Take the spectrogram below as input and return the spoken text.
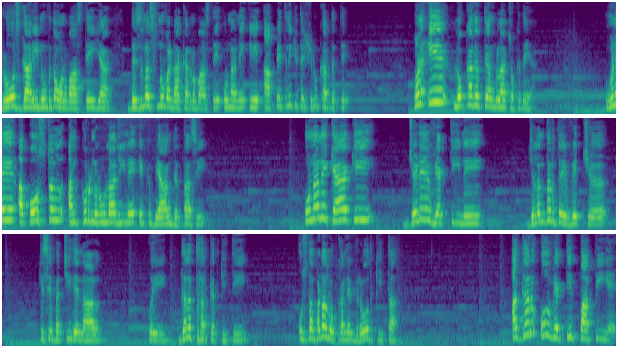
ਰੋਜ਼ਗਾਰੀ ਨੂੰ ਵਧਾਉਣ ਵਾਸਤੇ ਜਾਂ ਬਿਜ਼ਨਸ ਨੂੰ ਵੱਡਾ ਕਰਨ ਵਾਸਤੇ ਉਹਨਾਂ ਨੇ ਇਹ ਆਪੇ ਤੇ ਨਹੀਂ ਕਿਤੇ ਸ਼ੁਰੂ ਕਰ ਦਿੱਤੇ। ਹੁਣ ਇਹ ਲੋਕਾਂ ਦੇ ਉੱਤੇ ਉਂਗਲਾਂ ਚੁੱਕਦੇ ਆ। ਹੁਣੇ ਅਪੋਸਟਲ ਅੰਕੁਰ ਨਰੂਲਾ ਜੀ ਨੇ ਇੱਕ ਬਿਆਨ ਦਿੱਤਾ ਸੀ। ਉਹਨਾਂ ਨੇ ਕਿਹਾ ਕਿ ਜਿਹੜੇ ਵਿਅਕਤੀ ਨੇ ਜਲੰਧਰ ਦੇ ਵਿੱਚ ਕਿਸੇ ਬੱਚੀ ਦੇ ਨਾਲ ਕੋਈ ਗਲਤ ਹਰਕਤ ਕੀਤੀ, ਉਸ ਦਾ ਬੜਾ ਲੋਕਾਂ ਨੇ ਵਿਰੋਧ ਕੀਤਾ। ਅਗਰ ਉਹ ਵਿਅਕਤੀ ਪਾਪੀ ਹੈ,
